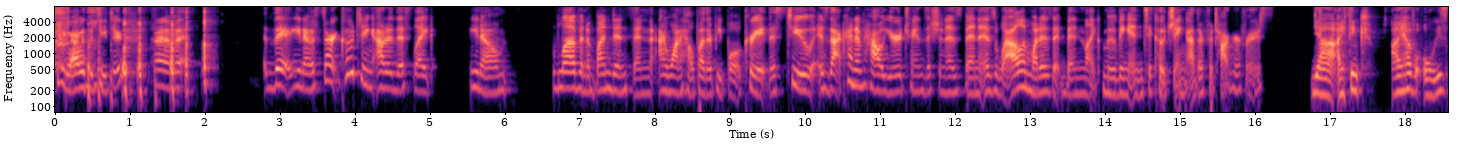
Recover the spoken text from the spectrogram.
too. I was a teacher. Um, they you know start coaching out of this like you know love and abundance and I want to help other people create this too. Is that kind of how your transition has been as well? And what has it been like moving into coaching other photographers? Yeah, I think I have always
